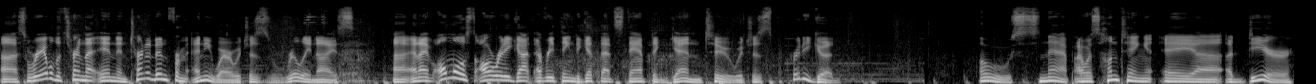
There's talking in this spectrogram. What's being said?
Uh, so we're able to turn that in and turn it in from anywhere, which is really nice. Uh, and I've almost already got everything to get that stamped again, too, which is pretty good. Oh, snap. I was hunting a, uh, a deer,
